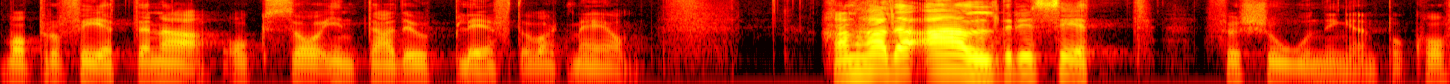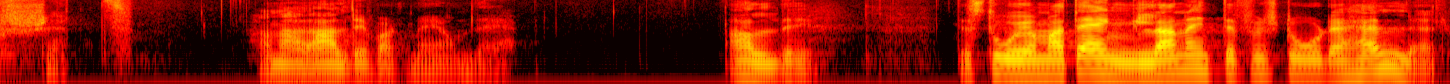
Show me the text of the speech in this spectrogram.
vad profeterna också inte hade upplevt och varit med om. Han hade aldrig sett försoningen på korset. Han hade aldrig varit med om det. Aldrig. Det står ju om att änglarna inte förstår det heller.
